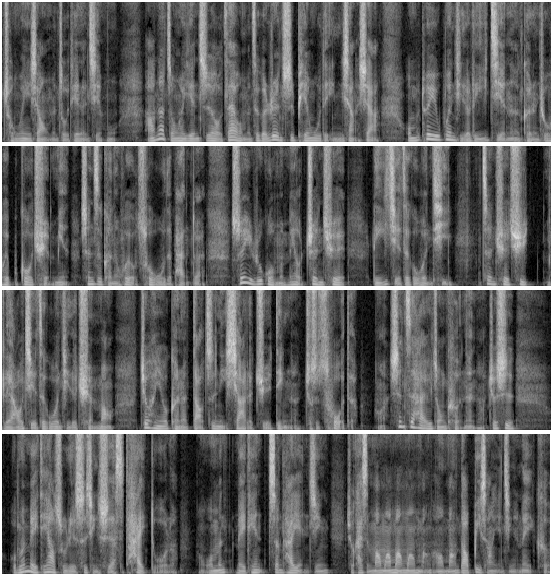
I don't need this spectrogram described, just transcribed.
重温一下我们昨天的节目。好，那总而言之哦，在我们这个认知偏误的影响下，我们对于问题的理解呢，可能就会不够全面，甚至可能会有错误的判断。所以，如果我们没有正确理解这个问题，正确去了解这个问题的全貌，就很有可能导致你下的决定呢，就是错的。甚至还有一种可能啊，就是我们每天要处理的事情实在是太多了。我们每天睁开眼睛就开始忙忙忙忙忙哦，忙到闭上眼睛的那一刻。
